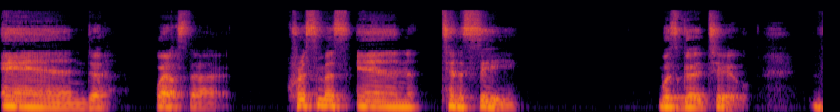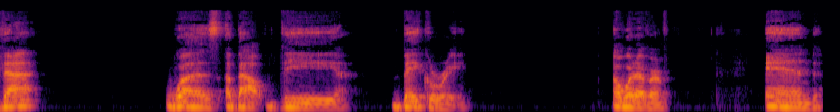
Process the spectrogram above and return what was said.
And what else? The Christmas in Tennessee was good too. That was about the bakery or whatever. And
